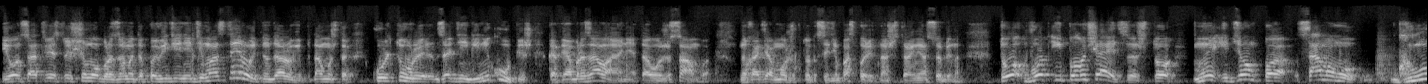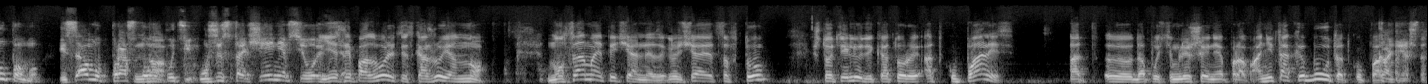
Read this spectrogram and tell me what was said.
и он соответствующим образом это поведение демонстрирует на дороге, потому что культуры за деньги не купишь, как и образование того же самого. Но хотя может кто-то с этим поспорить, в нашей стране особенно. То вот и получается, что мы идем по самому глупому и самому простому Но. пути. Ужесточение всего и Если вся. позволите, скажу я «но». Но самое печальное заключается в том, что те люди, которые откупались от, э, допустим, лишения прав, они так и будут откупаться. Конечно.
